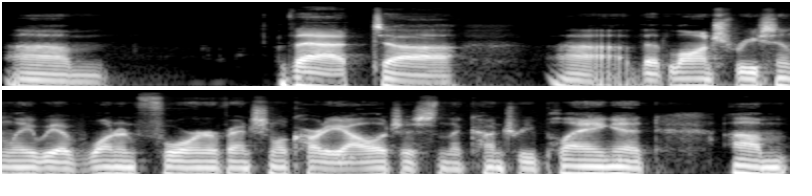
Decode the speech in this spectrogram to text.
um, that, uh, uh, that launched recently. We have one in four interventional cardiologists in the country playing it. Um,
